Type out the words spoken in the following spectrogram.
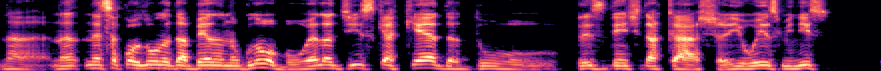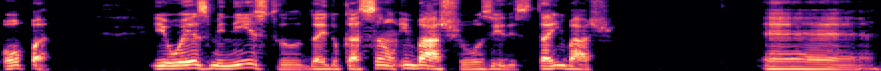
na, nessa coluna da Bela no Globo, ela diz que a queda do presidente da Caixa e o ex-ministro. Opa! E o ex-ministro da Educação, embaixo, Osiris, está embaixo. É,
